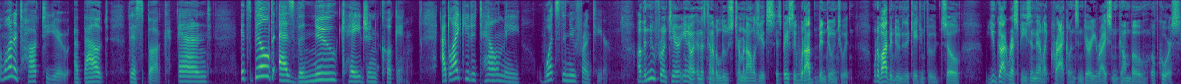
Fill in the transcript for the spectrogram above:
I want to talk to you about this book. And it's billed as the new Cajun cooking. I'd like you to tell me what's the new frontier? Uh, the new frontier, you know, and that's kind of a loose terminology. It's it's basically what I've been doing to it. What have I been doing to the Cajun food? So you've got recipes in there like cracklings and dirty rice and gumbo, of course,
